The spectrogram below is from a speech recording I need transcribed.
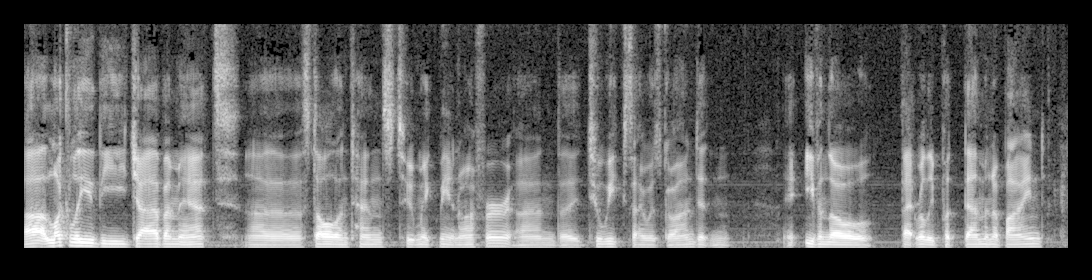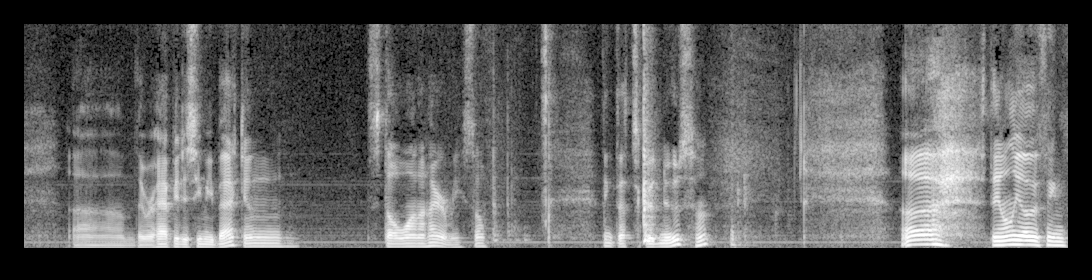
Uh, luckily, the job I'm at uh, still intends to make me an offer. And the two weeks I was gone didn't, even though that really put them in a bind. Um, they were happy to see me back and still want to hire me. So I think that's good news, huh? Uh, the only other thing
